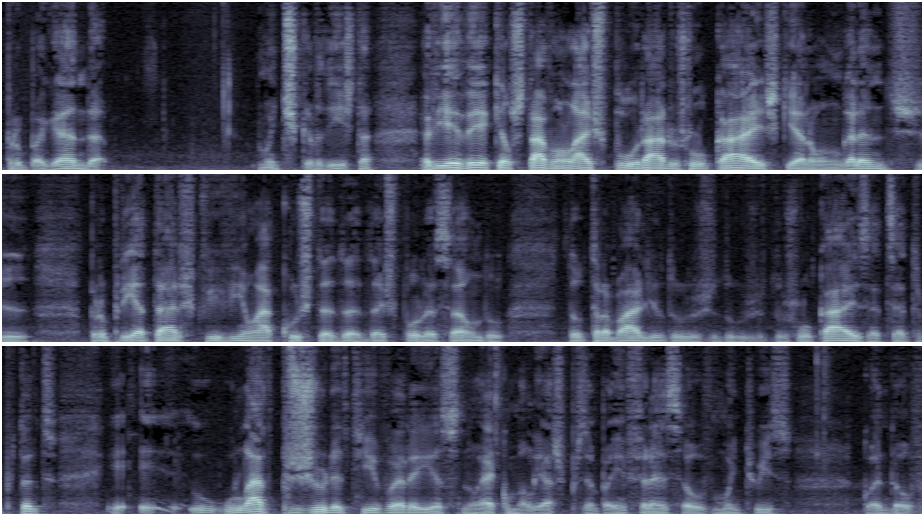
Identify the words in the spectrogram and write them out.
propaganda muito esquerdista, havia a ideia que eles estavam lá a explorar os locais, que eram grandes uh, proprietários que viviam à custa da, da exploração do, do trabalho dos, dos, dos, locais, etc. Portanto, o, lado pejorativo era esse, não é? Como, aliás, por exemplo, em França houve muito isso quando houve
